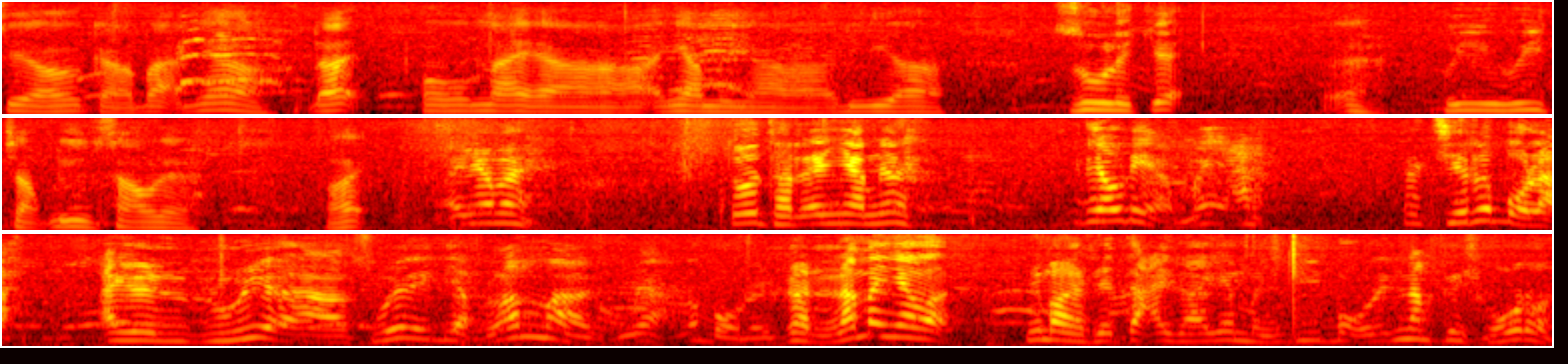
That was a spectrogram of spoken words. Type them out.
xin chào cả bạn nhé Đấy, hôm nay à, anh em mình à, đi à, du lịch ấy. Ờ, Huy, Huy chọc đi sau này. Đấy, anh em ơi tôi thật anh em nhé đeo đẻ mẹ thằng chiến nó bảo là anh ơi núi à, suối này đẹp lắm mà mẹ nó bảo là gần lắm anh em ạ. Nhưng mà hiện tại giờ anh em mình đi bộ đến năm cây số rồi.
